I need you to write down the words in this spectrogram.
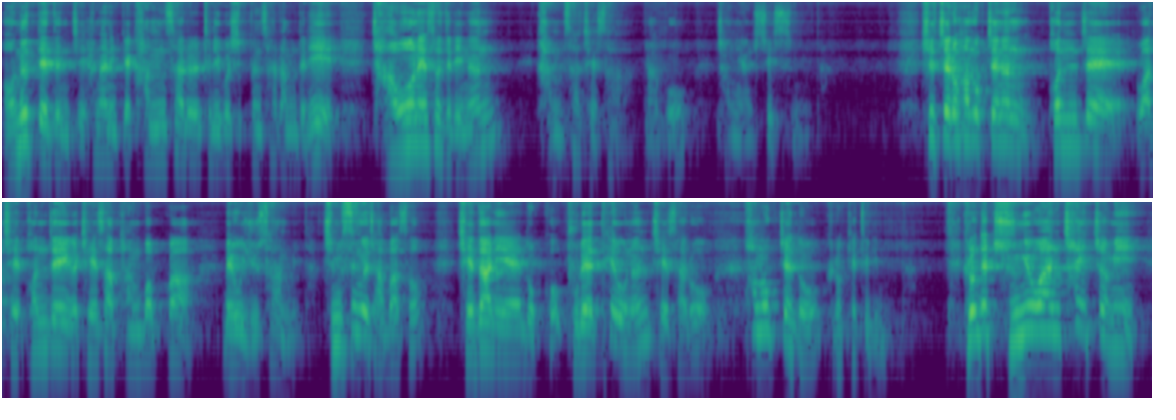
어느 때든지 하나님께 감사를 드리고 싶은 사람들이 자원해서 드리는 감사 제사라고 정의할 수 있습니다. 실제로 화목제는 번제와 제, 번제의 그 제사 방법과 매우 유사합니다. 짐승을 잡아서 제단 위에 놓고 불에 태우는 제사로 화목제도 그렇게 드립니다. 그런데 중요한 차이점이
